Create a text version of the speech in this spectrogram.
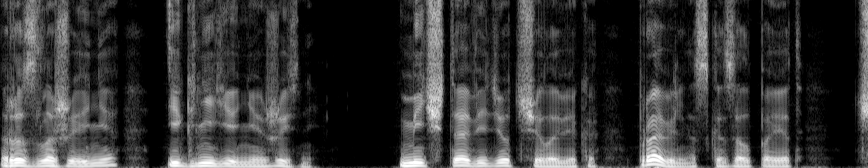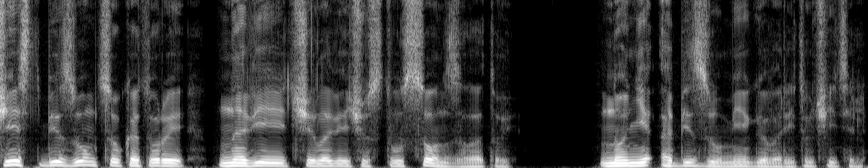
разложения и гниения жизни. Мечта ведет человека, правильно сказал поэт, Честь безумцу, который навеет человечеству сон золотой. Но не о безумии, говорит учитель,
